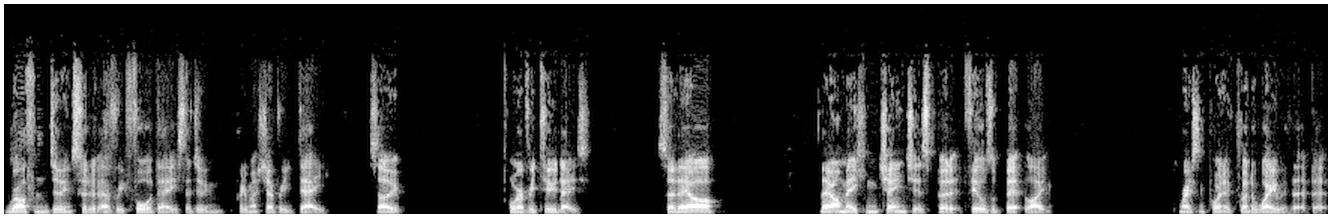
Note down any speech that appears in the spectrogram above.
rather than doing sort of every four days. They're doing pretty much every day. So, or every two days. So they are, they are making changes, but it feels a bit like Racing Point have got away with it a bit.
